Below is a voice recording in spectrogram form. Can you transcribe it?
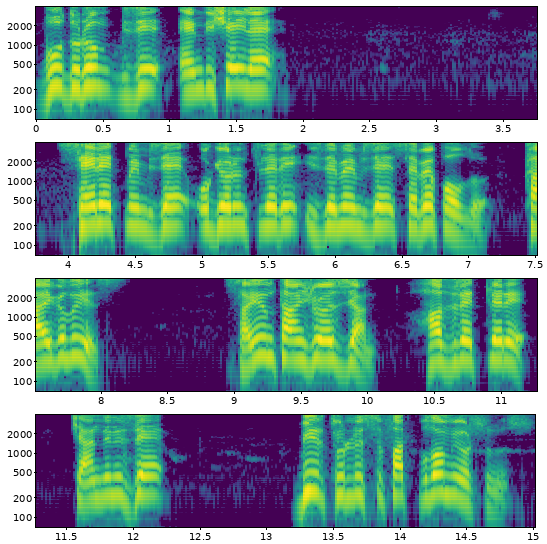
Bu durum bizi endişeyle seyretmemize, o görüntüleri izlememize sebep oldu. Kaygılıyız. Sayın Tanju Özcan, Hazretleri kendinize bir türlü sıfat bulamıyorsunuz.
